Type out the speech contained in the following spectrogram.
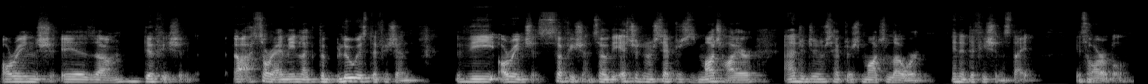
orange is um, deficient. Uh, sorry, I mean like the blue is deficient, the orange is sufficient. So the estrogen receptors is much higher, androgen receptors much lower in a deficient state. It's horrible.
